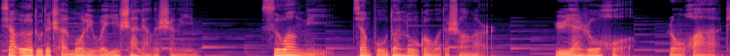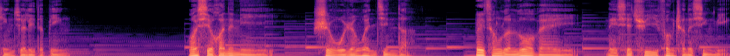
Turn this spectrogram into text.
像恶毒的沉默里唯一善良的声音。希望你将不断路过我的双耳，语言如火，融化听觉里的冰。我喜欢的你是无人问津的，未曾沦落为那些曲意奉承的姓名。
